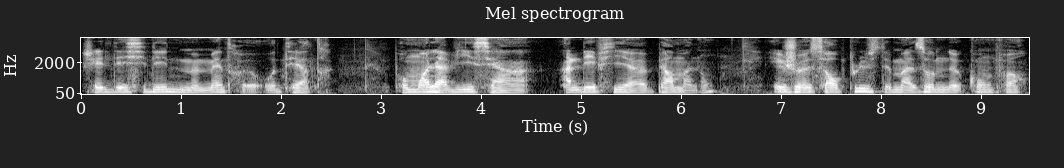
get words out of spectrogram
J'ai décidé de me mettre euh, au théâtre. Pour moi, la vie, c'est un, un défi euh, permanent. Et je sors plus de ma zone de confort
